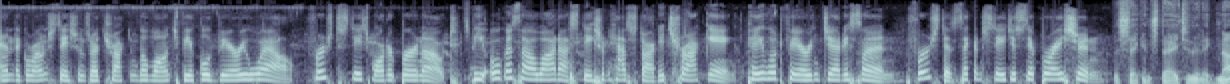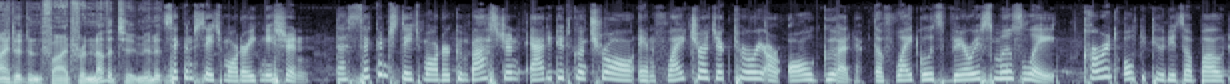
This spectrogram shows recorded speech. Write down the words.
and the ground stations are tracking the launch vehicle very well. First stage motor burnout. The Ogasawara station has started tracking. Payload fairing jettison. First and second stage separation. The second stage then ignited and fired for another two minutes. Second stage motor ignition. The second stage motor combustion, attitude control, and flight trajectory are all good. The flight goes very smoothly. Current altitude is about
